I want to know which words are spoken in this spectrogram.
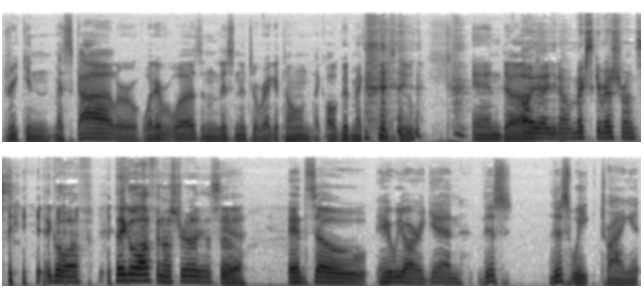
drinking mezcal or whatever it was, and listening to reggaeton like all good Mexicans do. And uh, oh, yeah, you know, Mexican restaurants. they go off. They go off in Australia, so. yeah. And so here we are again this this week trying it,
